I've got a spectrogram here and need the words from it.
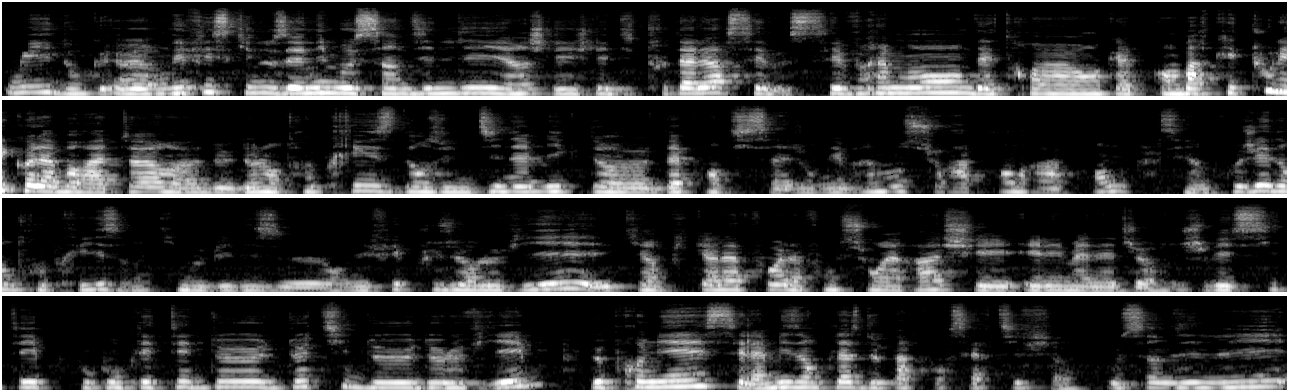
Oui, donc euh, en effet, ce qui nous anime au sein d'Inly, hein, je l'ai dit tout à l'heure, c'est vraiment d'être euh, tous les collaborateurs de, l'entreprise dans une dynamique d'apprentissage. On est vraiment sur apprendre à apprendre. C'est un projet d'entreprise hein, qui mobilise en effet plusieurs leviers et qui implique à la fois la fonction RH et, les managers. Je vais citer pour compléter deux, types de leviers le premier, c'est la mise en place de parcours certifiants. Au sein d'Inly,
